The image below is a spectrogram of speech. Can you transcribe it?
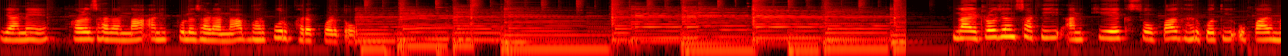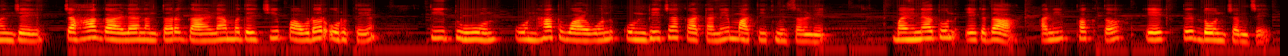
याने फळझाडांना आणि फुलझाडांना भरपूर फरक पडतो. नायट्रोजनसाठी आणखी एक सोपा घरगुती उपाय म्हणजे चहा गाळल्यानंतर गाळण्यामध्ये जी पावडर उरते ती धुवून उन्हात वाळवून कुंडीच्या काटाने मातीत मिसळणे. महिन्यातून एकदा आणि फक्त एक ते दोन चमचे.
